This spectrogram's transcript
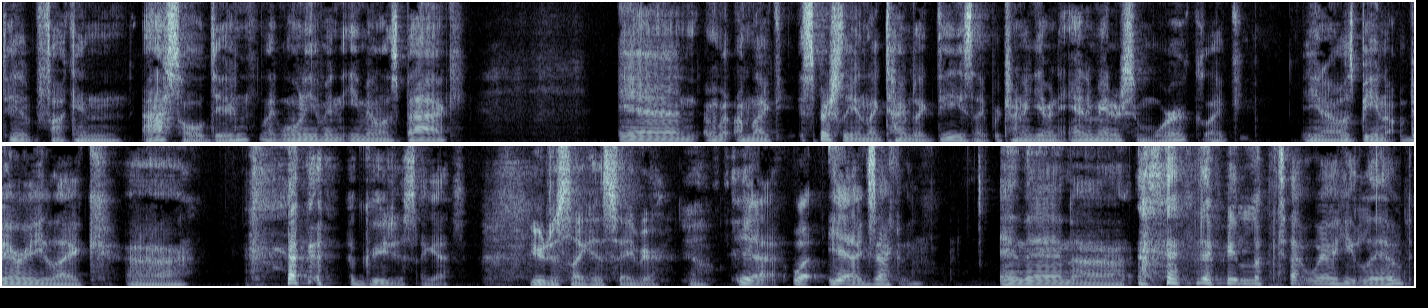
dude, fucking asshole, dude, like won't even email us back. And I'm like, especially in like times like these, like we're trying to give an animator some work, like you know, I was being very like uh egregious, I guess. You're just like his savior. Yeah. Yeah. Well, yeah, exactly. And then uh then we looked at where he lived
